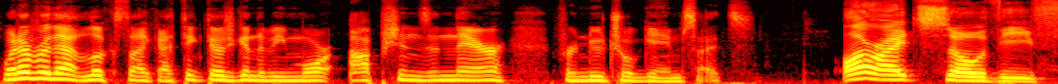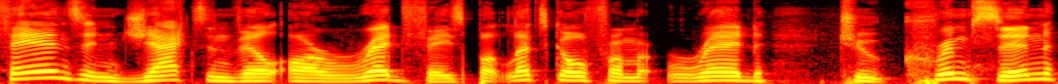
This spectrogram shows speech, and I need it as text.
whatever that looks like, I think there's going to be more options in there for neutral game sites. All right, so the fans in Jacksonville are red faced, but let's go from red to crimson.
